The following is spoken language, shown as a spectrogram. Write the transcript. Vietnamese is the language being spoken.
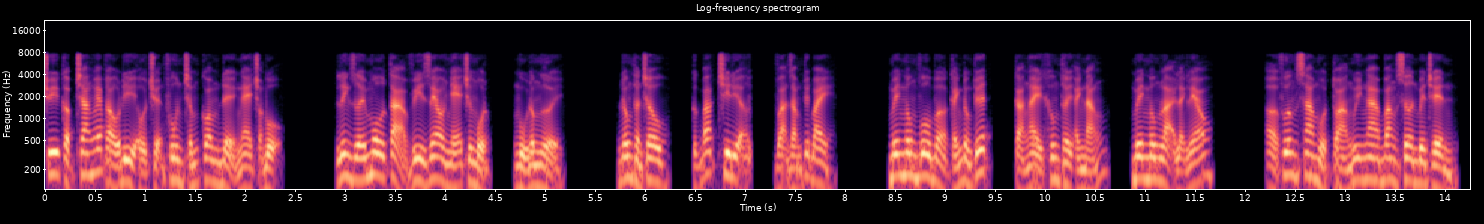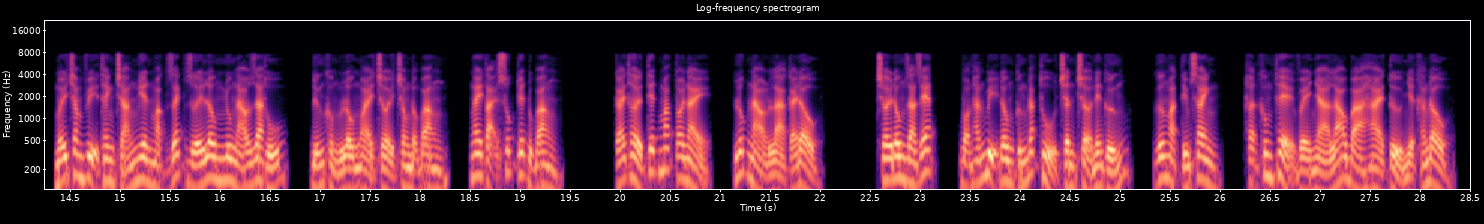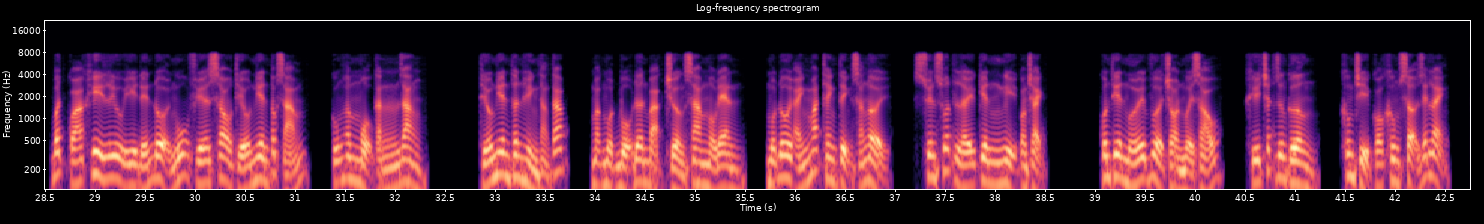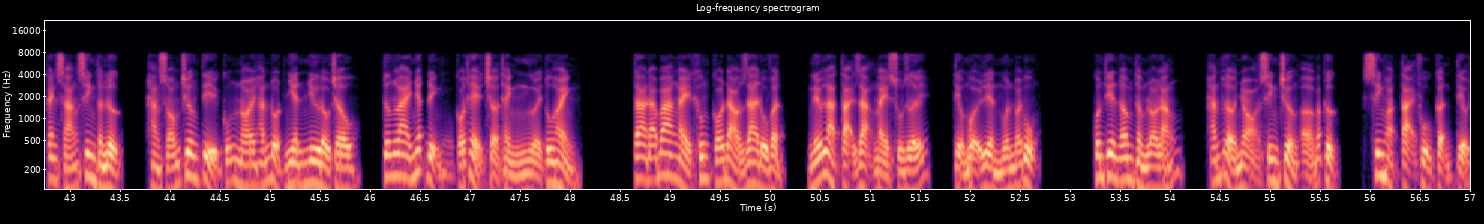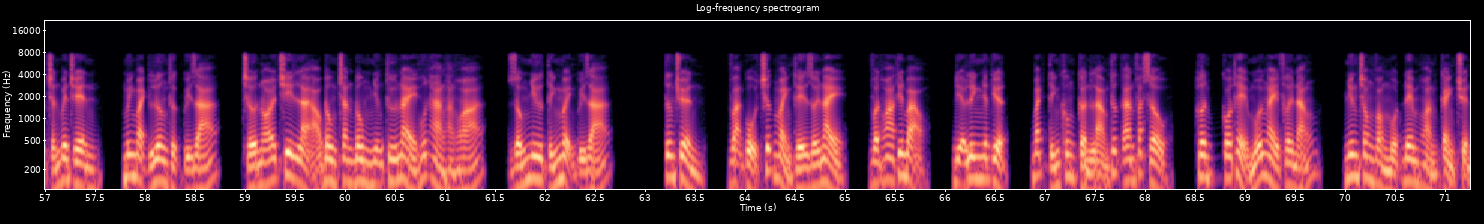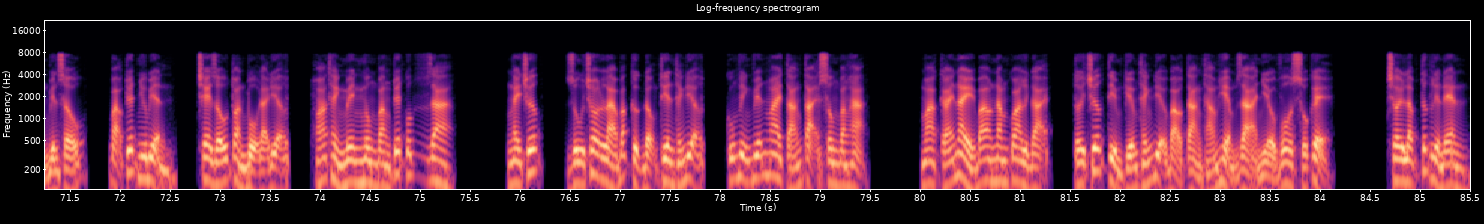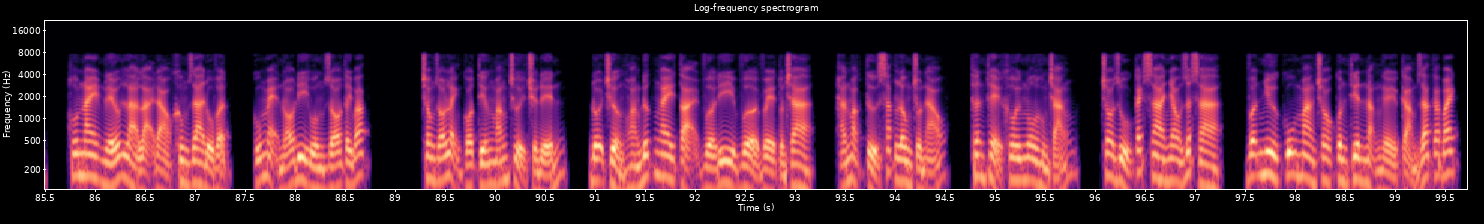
truy cập trang web tàu đi ở truyện phun com để nghe chọn bộ. Linh giới mô tả video nhé, chương một, ngủ đông người. Đông thần châu, cực bắc chi địa, vạn dặm tuyết bay. Mênh mông vô bờ cánh đồng tuyết, cả ngày không thấy ánh nắng, mênh mông lại lạnh lẽo. Ở phương xa một tòa nguy nga băng sơn bên trên, mấy trăm vị thanh tráng niên mặc rách dưới lông nhung áo da thú, đứng khổng lồ ngoài trời trong động băng, ngay tại xúc tuyết đục băng. Cái thời tiết mắc toi này, lúc nào là cái đầu? Trời đông ra rét, bọn hắn bị đông cứng đắc thủ chân trở nên cứng, gương mặt tím xanh, hận không thể về nhà lao bà hài tử nhiệt kháng đầu bất quá khi lưu ý đến đội ngũ phía sau thiếu niên tóc xám cũng hâm mộ cắn răng. Thiếu niên thân hình thẳng tắp mặc một bộ đơn bạc trường sam màu đen một đôi ánh mắt thanh tịnh sáng ngời xuyên suốt lấy kiên nghị quang trạch. Quân thiên mới vừa tròn 16, khí chất dương cương không chỉ có không sợ rét lạnh canh sáng sinh thần lực hàng xóm trương tỷ cũng nói hắn đột nhiên như đầu trâu tương lai nhất định có thể trở thành người tu hành. Ta đã ba ngày không có đào ra đồ vật nếu là tại dạng này xuống dưới tiểu muội liền muốn đói bụng. Quân thiên âm thầm lo lắng hắn thở nhỏ sinh trưởng ở bắc cực sinh hoạt tại phụ cận tiểu trấn bên trên minh bạch lương thực quý giá, chớ nói chi là áo đông chăn bông những thứ này hút hàng hàng hóa, giống như tính mệnh quý giá. Tương truyền, vạn cổ trước mảnh thế giới này, vật hoa thiên bảo, địa linh nhân kiệt, bách tính không cần làm thức ăn phát sầu, hơn có thể mỗi ngày phơi nắng, nhưng trong vòng một đêm hoàn cảnh chuyển biến xấu, bạo tuyết như biển, che giấu toàn bộ đại địa, hóa thành mênh mông băng tuyết quốc gia. Ngày trước, dù cho là bắc cực động thiên thánh địa, cũng vĩnh viễn mai táng tại sông băng hạ. Mà cái này bao năm qua lịch đại, tới trước tìm kiếm thánh địa bảo tàng thám hiểm giả nhiều vô số kể. Trời lập tức liền đen, hôm nay nếu là lại đào không ra đồ vật cũng mẹ nó đi uống gió tây bắc. Trong gió lạnh có tiếng mắng chửi truyền đến, đội trưởng hoàng đức ngay tại vừa đi vừa về tuần tra, hắn mặc tử sắc lông trồn áo, thân thể khôi ngô hùng trắng cho dù cách xa nhau rất xa, vẫn như cũ mang cho quân thiên nặng nề cảm giác các bách.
